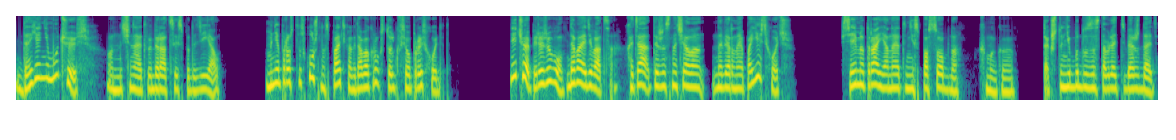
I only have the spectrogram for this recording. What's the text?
«Да я не мучаюсь», — он начинает выбираться из-под одеял. «Мне просто скучно спать, когда вокруг столько всего происходит». «Ничего, переживу. Давай одеваться. Хотя ты же сначала, наверное, поесть хочешь?» В семь утра я на это не способна, хмыкаю. Так что не буду заставлять тебя ждать.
